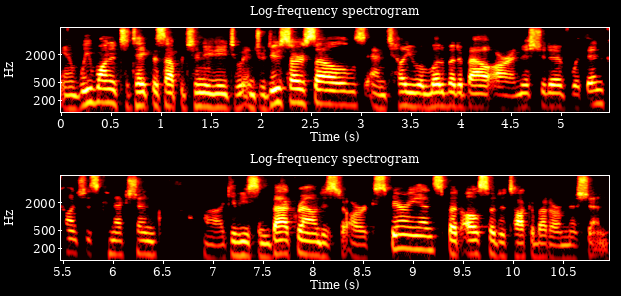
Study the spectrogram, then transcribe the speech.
And we wanted to take this opportunity to introduce ourselves and tell you a little bit about our initiative within Conscious Connection, uh, give you some background as to our experience, but also to talk about our mission.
